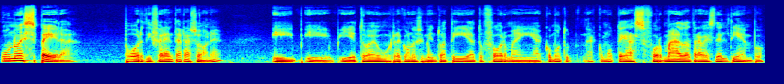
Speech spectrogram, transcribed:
uno espera por diferentes razones, y, y, esto es un reconocimiento a ti, a tu forma y a cómo, tú, a cómo te has formado a través del tiempo,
